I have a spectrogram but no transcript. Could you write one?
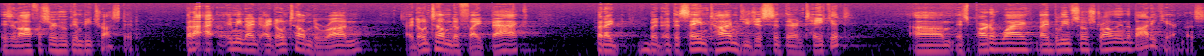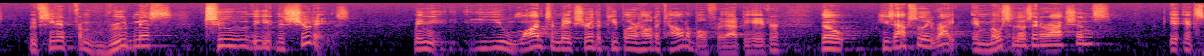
is an officer who can be trusted. But I, I mean, I, I don't tell him to run. I don't tell him to fight back. But, I, but at the same time, do you just sit there and take it? Um, it's part of why I believe so strongly in the body cameras. We've seen it from rudeness to the, the shootings. I mean, you want to make sure that people are held accountable for that behavior, though he's absolutely right. In most of those interactions, it's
